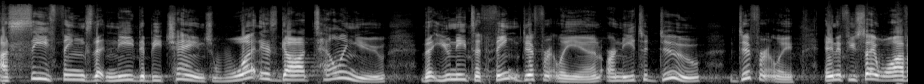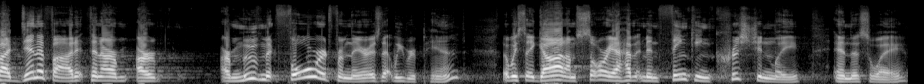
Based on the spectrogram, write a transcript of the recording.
I see things that need to be changed. What is God telling you that you need to think differently in or need to do differently? And if you say, Well, I've identified it, then our, our, our movement forward from there is that we repent, that we say, God, I'm sorry, I haven't been thinking Christianly in this way.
